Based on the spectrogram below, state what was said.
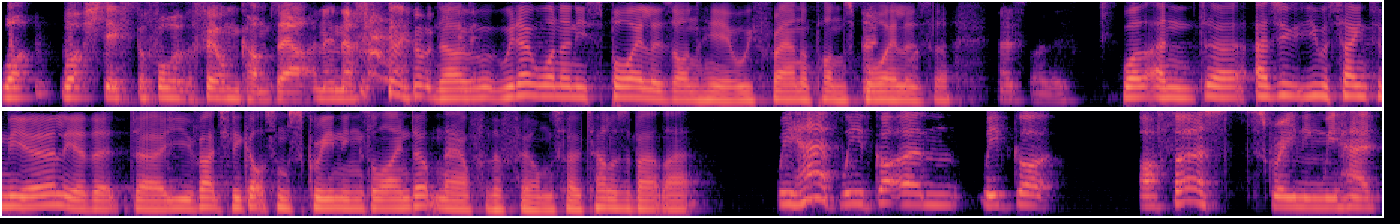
what, watch this before the film comes out, and then that's no. We don't want any spoilers on here. We frown upon spoilers. No, no spoilers. Well, and uh, as you, you were saying to me earlier, that uh, you've actually got some screenings lined up now for the film. So tell us about that. We have. We've got. Um, we've got our first screening we had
